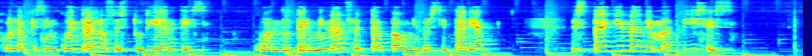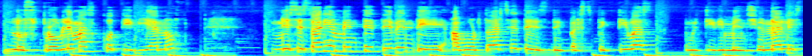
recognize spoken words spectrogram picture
con la que se encuentran los estudiantes cuando terminan su etapa universitaria está llena de matices. Los problemas cotidianos necesariamente deben de abordarse desde perspectivas multidimensionales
